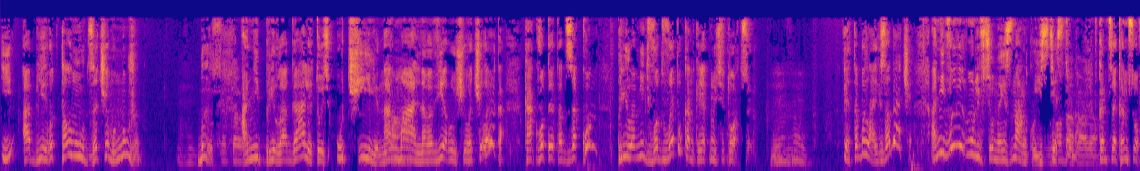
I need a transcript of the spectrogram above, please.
и объ- вот Талмуд, зачем он нужен? Был. это- Они прилагали, то есть учили нормального верующего человека, как вот этот закон преломить вот в эту конкретную ситуацию. Это была их задача. Они вывернули все наизнанку, естественно, Ну да, да, да. в конце концов.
